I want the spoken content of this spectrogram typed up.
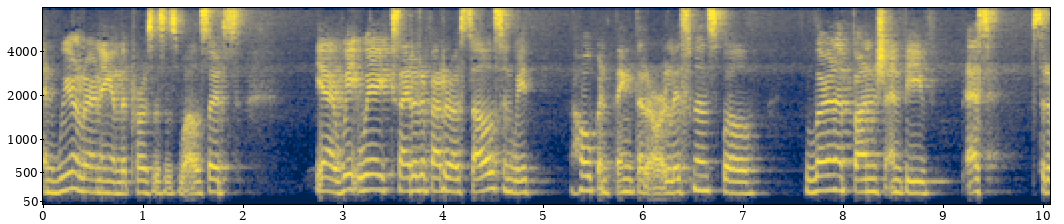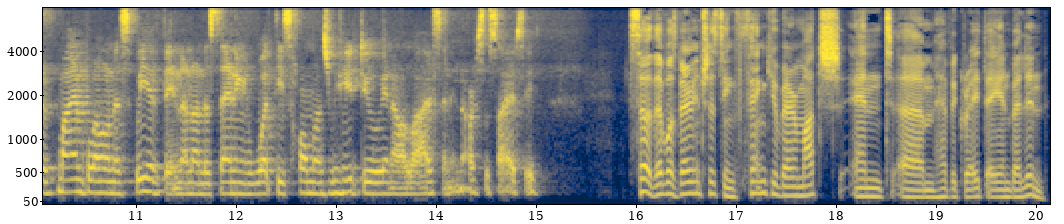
and we are learning in the process as well. So it's, yeah, we, we're excited about it ourselves and we hope and think that our listeners will learn a bunch and be as sort of mind blown as we have been on understanding what these hormones really do in our lives and in our society. So that was very interesting. Thank you very much and um, have a great day in Berlin.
